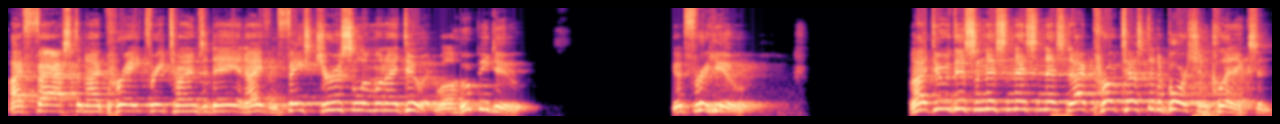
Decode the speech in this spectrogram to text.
I fast and I pray three times a day and I even face Jerusalem when I do it. Well, hoopy doo. Good for you. I do this and this and this and this and I protested abortion clinics and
